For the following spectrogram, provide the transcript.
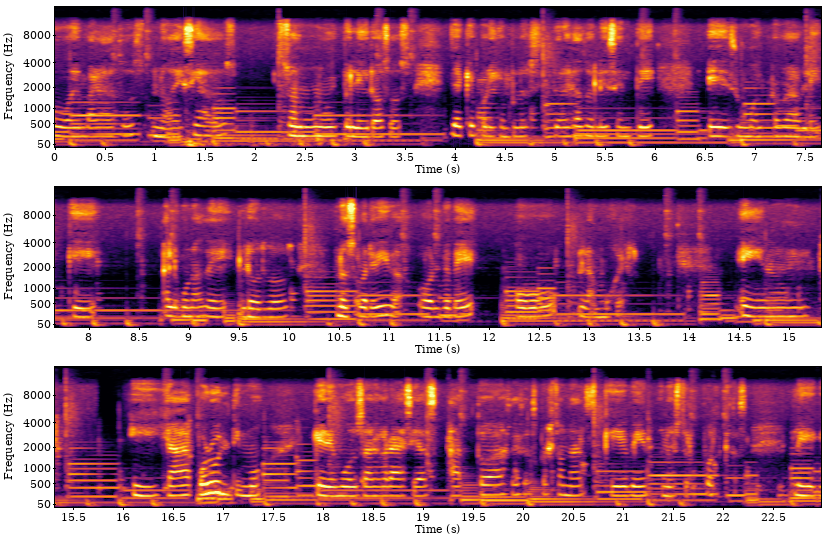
o embarazos no deseados son muy peligrosos, ya que por ejemplo si tú eres adolescente es muy probable que alguno de los dos no sobreviva, o el bebé o la mujer. Em, y ya por último, queremos dar gracias a todas esas personas que ven nuestro podcast. Le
